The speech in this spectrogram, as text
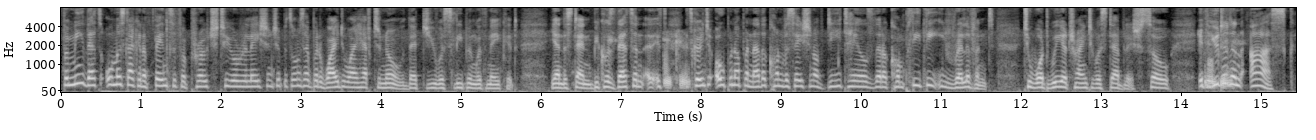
For me, that's almost like an offensive approach to your relationship. It's almost like, but why do I have to know that you were sleeping with Naked? You understand? Because that's an it's, Okay. it's going to open up another conversation of details that are completely irrelevant to what we are trying to establish. So, if you didn't ask,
